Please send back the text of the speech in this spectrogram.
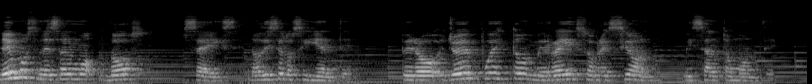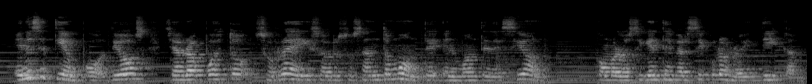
Leemos en el Salmo 2, 6, nos dice lo siguiente, pero yo he puesto mi rey sobre Sión, mi santo monte. En ese tiempo Dios ya habrá puesto su rey sobre su santo monte, el monte de Sión, como los siguientes versículos lo indican,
